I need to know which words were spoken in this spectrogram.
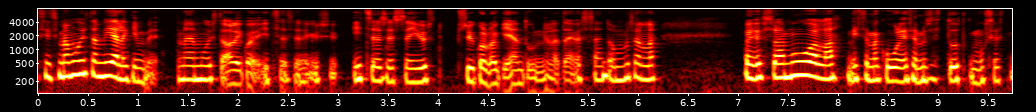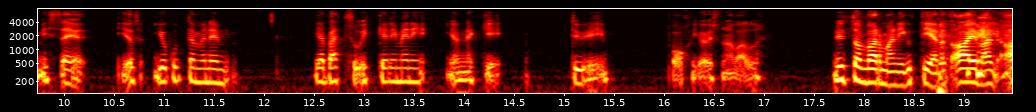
siis mä muistan vieläkin, mä en muista oliko itse asiassa, itse asiassa just psykologian tunnilla tai jossain tommosella, vai jossain muualla, missä mä kuulin semmoisesta tutkimuksesta, missä jos joku tämmöinen jäpätsuikkeli meni jonnekin tyyliin Pohjoisnavalle. Nyt on varmaan niinku tiedot aivan, a,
